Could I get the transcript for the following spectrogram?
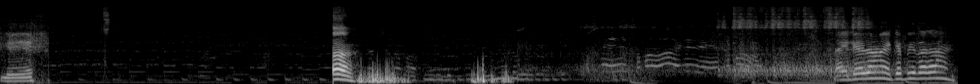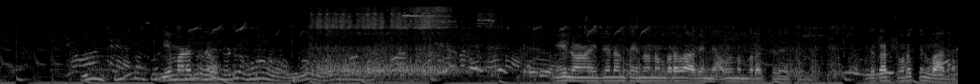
ಇಲ್ಲೇ ಇದಣ್ಣ ಎಕೆ ಪಿದಾಗ ಏನ್ ಮಾಡತ್ತೀರ ಇಲ್ಲ ಅಣ್ಣ ಇದೇನಂತ ಇನ್ನೊಂದು ನಂಬರ್ ಅದ ಅದೇನು ಯಾವ ನಂಬರ್ ಅಂತ ಬೇಕಾದ್ರೆ ತೋರಿಸ್ತೀನಿ ಬಾದ್ರೆ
